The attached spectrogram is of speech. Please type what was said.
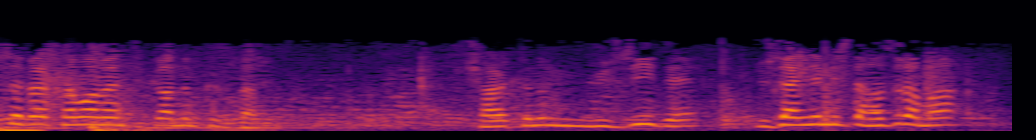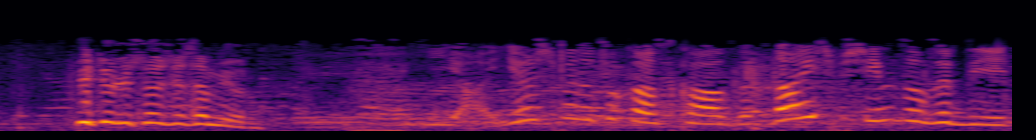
Bu sefer tamamen tıkandım kızlar. Şarkının müziği de düzenlemesi de hazır ama bir türlü söz yazamıyorum. Ya yarışmaya da çok az kaldı. Daha hiçbir şeyimiz hazır değil.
